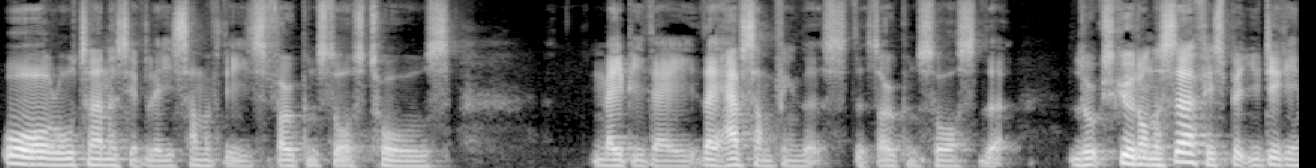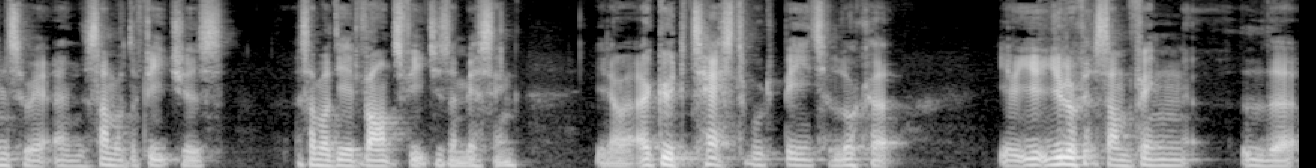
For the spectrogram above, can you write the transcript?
or alternatively, some of these open source tools, maybe they they have something that's that's open source that looks good on the surface, but you dig into it and some of the features, some of the advanced features are missing. You know, a good test would be to look at you, you look at something that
